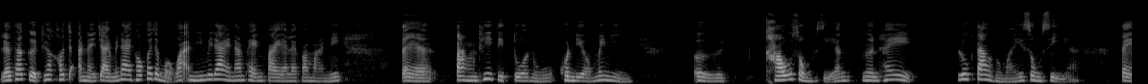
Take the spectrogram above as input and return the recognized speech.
แล้วถ้าเกิดถ้าเขาจะอันไหนใจไม่ได้เขาก็จะบอกว่าอันนี้ไม่ได้นะแพงไปอะไรประมาณนี้ แต่ตังที่ติดตัวหนูคนเดียวไม่มี เออเขาส่งเสียเงินให้ลูกเต้าหนูไหมส่งเสีย แต่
